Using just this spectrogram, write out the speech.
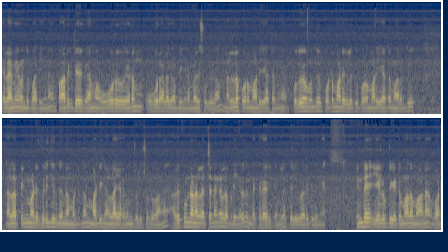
எல்லாமே வந்து பார்த்திங்கன்னா பார்த்துக்கிட்டே இருக்கிறாம ஒவ்வொரு இடம் ஒவ்வொரு அழகு அப்படிங்கிற மாதிரி சொல்லலாம் நல்ல புறமாடு ஏற்றமுங்க பொதுவாக வந்து பொட்டை மாடுகளுக்கு புறமாடு ஏற்றமாக இருந்து நல்லா பின்மாடு விரிஞ்சிருந்ததுன்னா மட்டும்தான் மடி நல்லா இறங்கும்னு சொல்லி சொல்லுவாங்க. அதுக்குண்டான லட்சணங்கள் அப்படிங்கிறது இந்த கிடாரி கண்ணில் தெளிவாக இருக்குதுங்க. இந்த ஏழு டு எட்டு மாதமான வட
